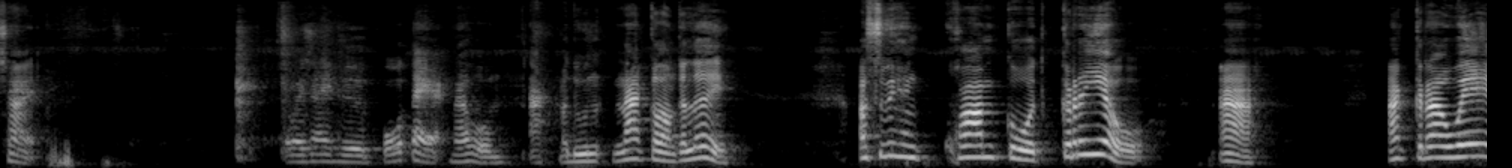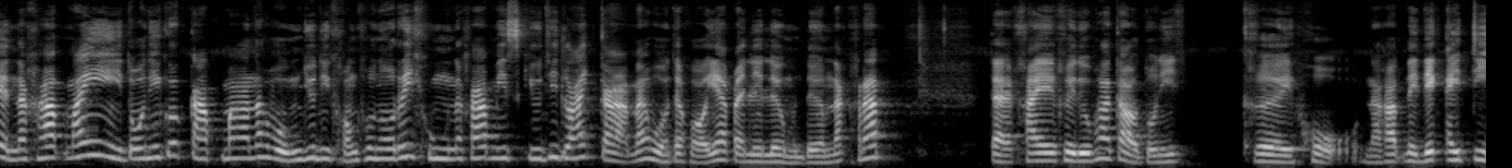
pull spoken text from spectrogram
ใช่ไม่ใช่คือโป๊แตกนะครับผมอะมาดูหน้ากล่องกันเลยอัศวินแห่งความโกรธเกรี้ยว อะอักราเวทนะครับไม่ตัวนี้ก็กลับมานะครับผมยูนิตของโทโนริคุงนะครับมีสกิลที่ไร้กาดนะครับผมแต่ขออนุญาตไปเร็วๆเหมือนเดิมนะครับ แต่ใครเคยดูภาคเก่าตัวนี้เคยโผล่นะครับในเด็กไอจิ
